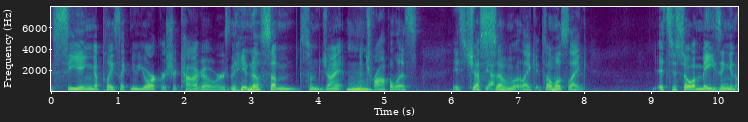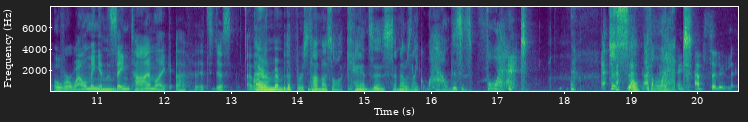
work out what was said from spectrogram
seeing a place like New York or Chicago or you know some some giant metropolis is just Yeah. so like it's almost like it's just so amazing and overwhelming at the same time. Like uh, it's just I love I it. remember the first time I saw Kansas, and I was like, "Wow, this is flat." just so flat. absolutely.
